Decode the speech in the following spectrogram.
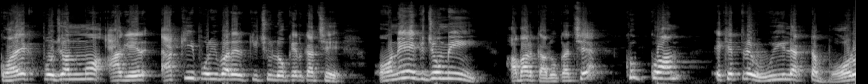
কয়েক প্রজন্ম আগের একই পরিবারের কিছু লোকের কাছে অনেক জমি আবার কারও কাছে খুব কম। এক্ষেত্রে উইল একটা বড়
